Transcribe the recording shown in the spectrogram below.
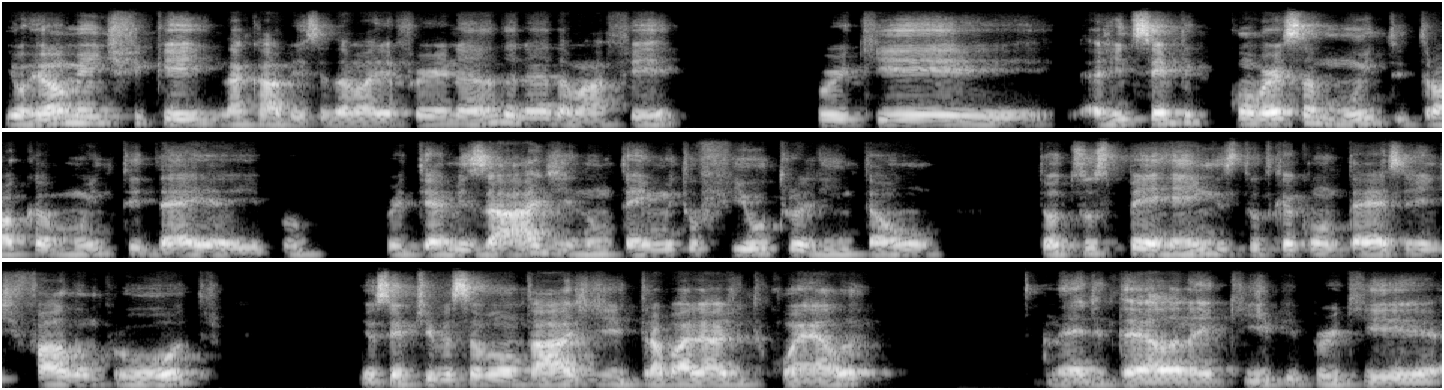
eu realmente fiquei na cabeça da Maria Fernanda, né, da Mafê, porque a gente sempre conversa muito e troca muita ideia e por, por ter amizade não tem muito filtro ali, então todos os perrengues, tudo que acontece, a gente fala um pro outro. Eu sempre tive essa vontade de trabalhar junto com ela, né, de ter ela na equipe, porque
